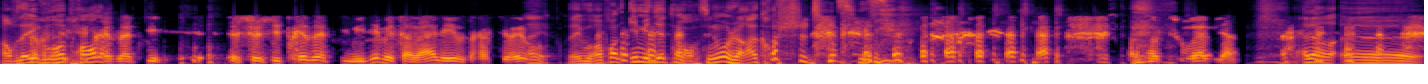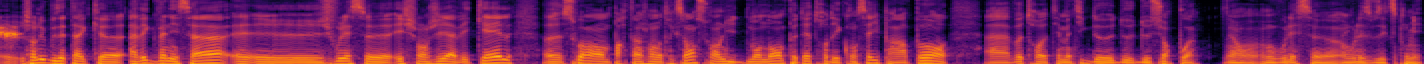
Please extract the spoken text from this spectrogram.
Alors vous allez vous reprendre. Je suis très, intimidé, mais ça va aller, vous rassurez. vous allez vous reprendre immédiatement, sinon je raccroche. Tout va bien. Alors, euh, Jean-Luc, vous êtes avec, euh, avec Vanessa. Euh, je vous laisse échanger avec elle, soit en partageant votre expérience, soit en lui demandant peut-être des conseils par rapport à votre thématique de, de, surpoids. on, vous laisse, on vous laisse vous exprimer.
